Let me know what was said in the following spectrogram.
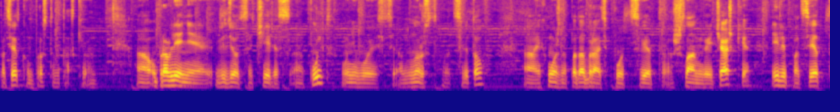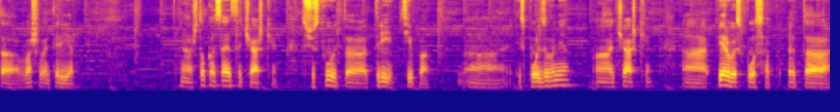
подсветку мы просто вытаскиваем. Управление ведется через пульт, у него есть множество цветов. Их можно подобрать под цвет шланга и чашки или под цвет вашего интерьера. Э, что касается чашки, существует э, три типа э, использования чашки. Первый способ – это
